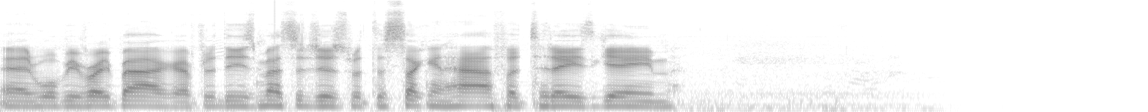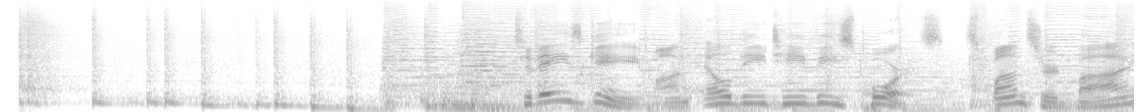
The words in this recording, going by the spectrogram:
And we'll be right back after these messages with the second half of today's game. Today's game on LDTV Sports, sponsored by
